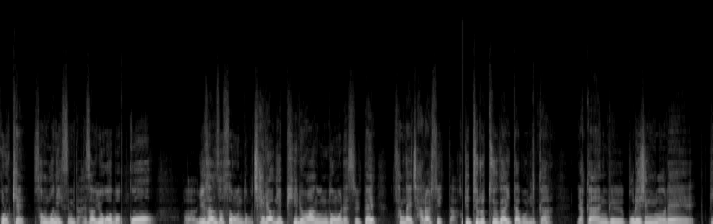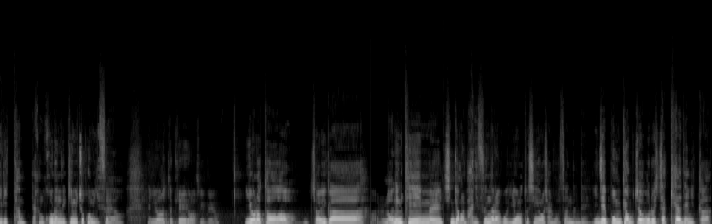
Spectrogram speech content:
그렇게 성분이 있습니다. 그래서 요거 먹고 어, 유산소성 운동, 체력이 필요한 운동을 했을 때 상당히 잘할 수 있다. 비트루트가 있다 보니까 약간 그 뿌리 식물의 비릿함, 약간 그런 느낌이 조금 있어요. 이것도 계획은 어떻게 돼요? 이오노터 저희가 러닝팀을 신경을 많이 쓰느라고 이오노터 신경을 잘 못 썼는데 이제 본격적으로 시작해야 되니까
